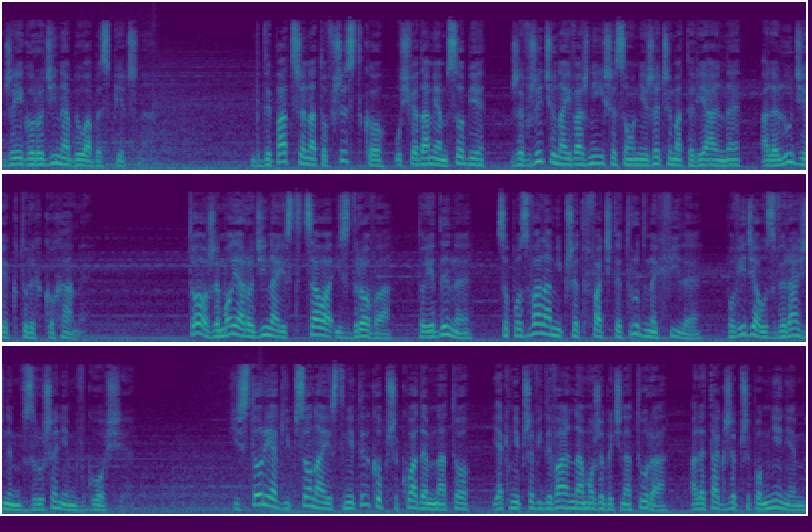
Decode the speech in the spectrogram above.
że jego rodzina była bezpieczna. Gdy patrzę na to wszystko, uświadamiam sobie, że w życiu najważniejsze są nie rzeczy materialne, ale ludzie, których kochamy. To, że moja rodzina jest cała i zdrowa, to jedyne, co pozwala mi przetrwać te trudne chwile, powiedział z wyraźnym wzruszeniem w głosie. Historia Gibsona jest nie tylko przykładem na to, jak nieprzewidywalna może być natura, ale także przypomnieniem,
